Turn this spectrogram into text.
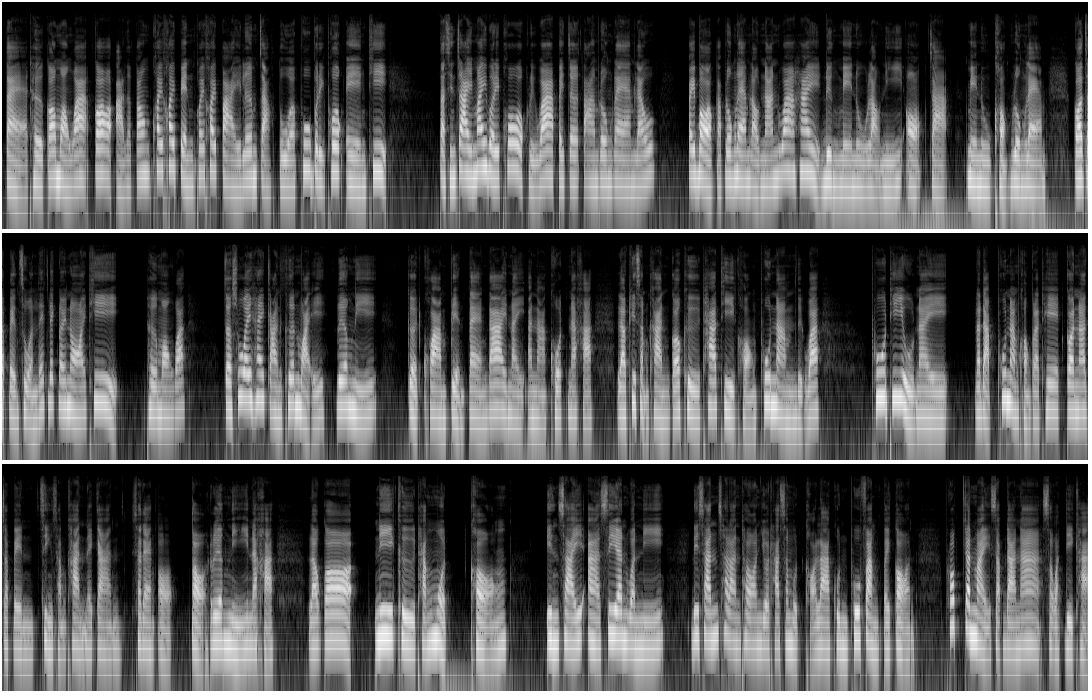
แต่เธอก็มองว่าก็อาจจะต้องค่อยๆเป็น ค่อยๆไป เริ่มจากตัวผู้บริโภคเองที่ตัดสินใจไม่บริโภคหรือว่าไปเจอตามโรงแรมแล้วไปบอกกับโรงแรมเหล่านั้นว่าให้ดึงเมนูเหล่านี้ออกจากเมนูของโรงแรม ก็จะเป็นส่วนเล็กๆ น้อยๆ ที่เธอมองว่าจะช่วยให้การเคลื่อนไหวเรื่องนี้เกิดความเปลี่ยนแปลงได้ในอนาคตนะคะ แล้วที่สำคัญก็คือท่าทีของผู้นำหรือว่าผู้ที่อยู่ในระดับผู้นำของประเทศก็น่าจะเป็นสิ่งสำคัญในการแสดงออกต่อเรื่องนี้นะคะ แล้วก็นี่คือทั้งหมดของ i n s i ซต์อาเซียนวันนี้ ดิฉันชลันทรโยธาสมุทรขอลาคุณผู้ฟังไปก่อน พบกันใหม่สัปดาห์หน้า สวัสดีค่ะ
